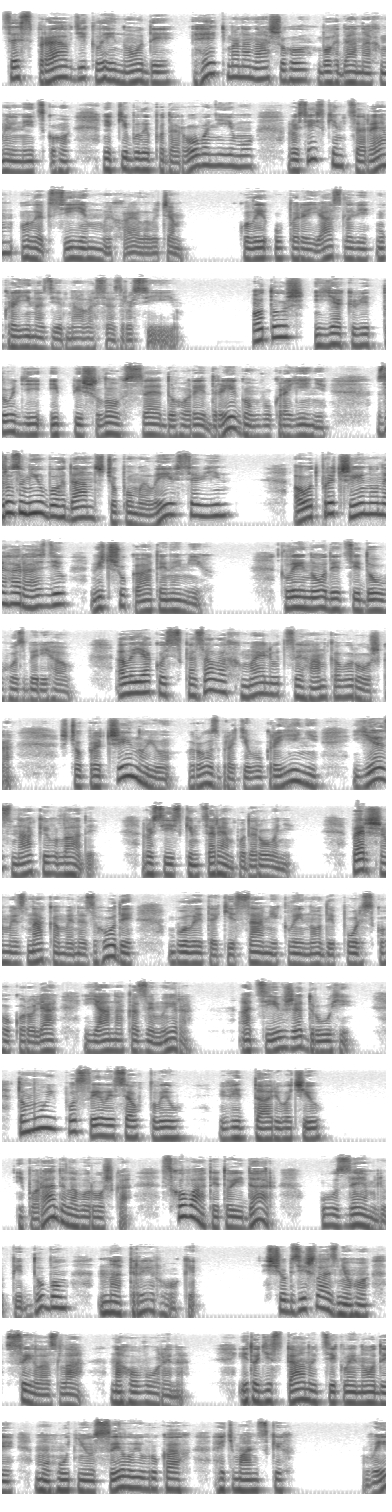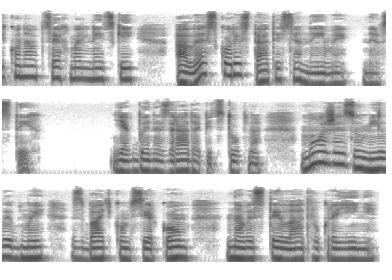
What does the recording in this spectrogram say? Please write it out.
це справді клейноди гетьмана нашого Богдана Хмельницького, які були подаровані йому російським царем Олексієм Михайловичем, коли у Переяславі Україна з'єдналася з Росією. Отож, як відтоді і пішло все до гори Дригом в Україні, зрозумів Богдан, що помилився він, а от причину негараздів відшукати не міг. Клейнодиці довго зберігав, але якось сказала хмелю циганка ворожка, що причиною розбратів в Україні є знаки влади, російським царем подаровані. Першими знаками незгоди були такі самі клейноди польського короля Яна Казимира, а ці вже другі, тому й посилився вплив віддарювачів. І порадила ворожка сховати той дар у землю під дубом на три роки, щоб зійшла з нього сила зла наговорена. І тоді стануть ці клейноди могутньою силою в руках гетьманських. Виконав це Хмельницький, але скористатися ними не встиг. Якби не зрада підступна, може, зуміли б ми з батьком Сірком навести лад в Україні,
